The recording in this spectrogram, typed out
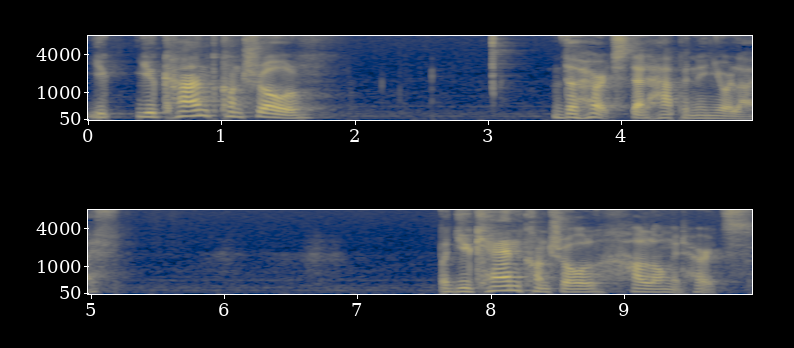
you, you can't control the hurts that happen in your life, but you can control how long it hurts.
